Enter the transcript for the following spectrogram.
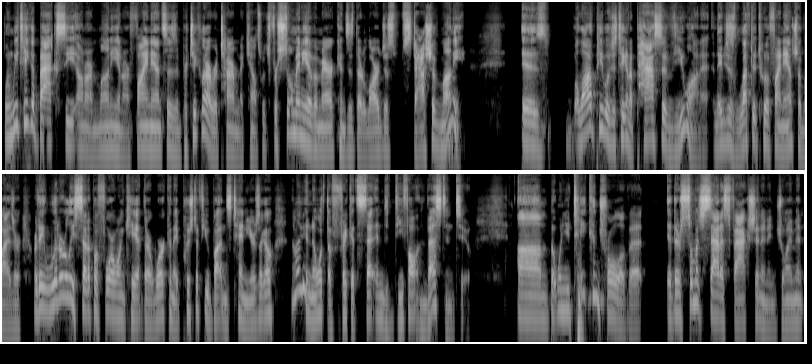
When we take a back seat on our money and our finances, in particular our retirement accounts, which for so many of Americans is their largest stash of money, is a lot of people have just taken a passive view on it and they've just left it to a financial advisor or they literally set up a 401k at their work and they pushed a few buttons 10 years ago. They don't even know what the frick it's set into default invest into. Um, but when you take control of it, there's so much satisfaction and enjoyment.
